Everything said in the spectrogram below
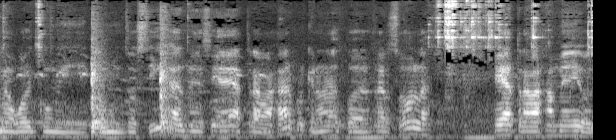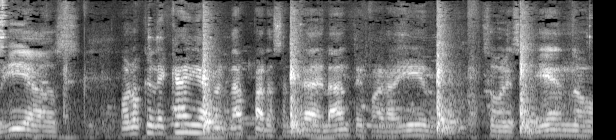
me voy con, mi, con mis dos hijas, me decía ella a trabajar porque no las puedo dejar solas. Ella trabaja mediodías, o lo que le caiga, ¿verdad? Para salir adelante, para ir sobresaliendo,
